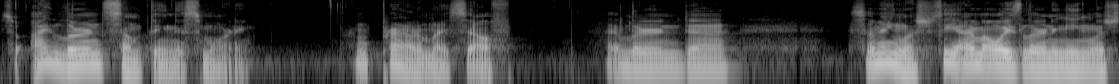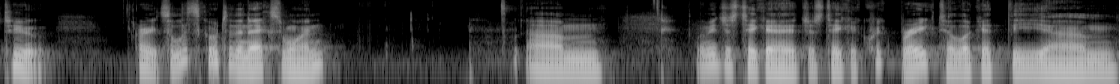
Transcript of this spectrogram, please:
So, I learned something this morning. I'm proud of myself. I learned uh, some English. See, I'm always learning English too. All right, so let's go to the next one. Um, let me just take a just take a quick break to look at the. Um,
